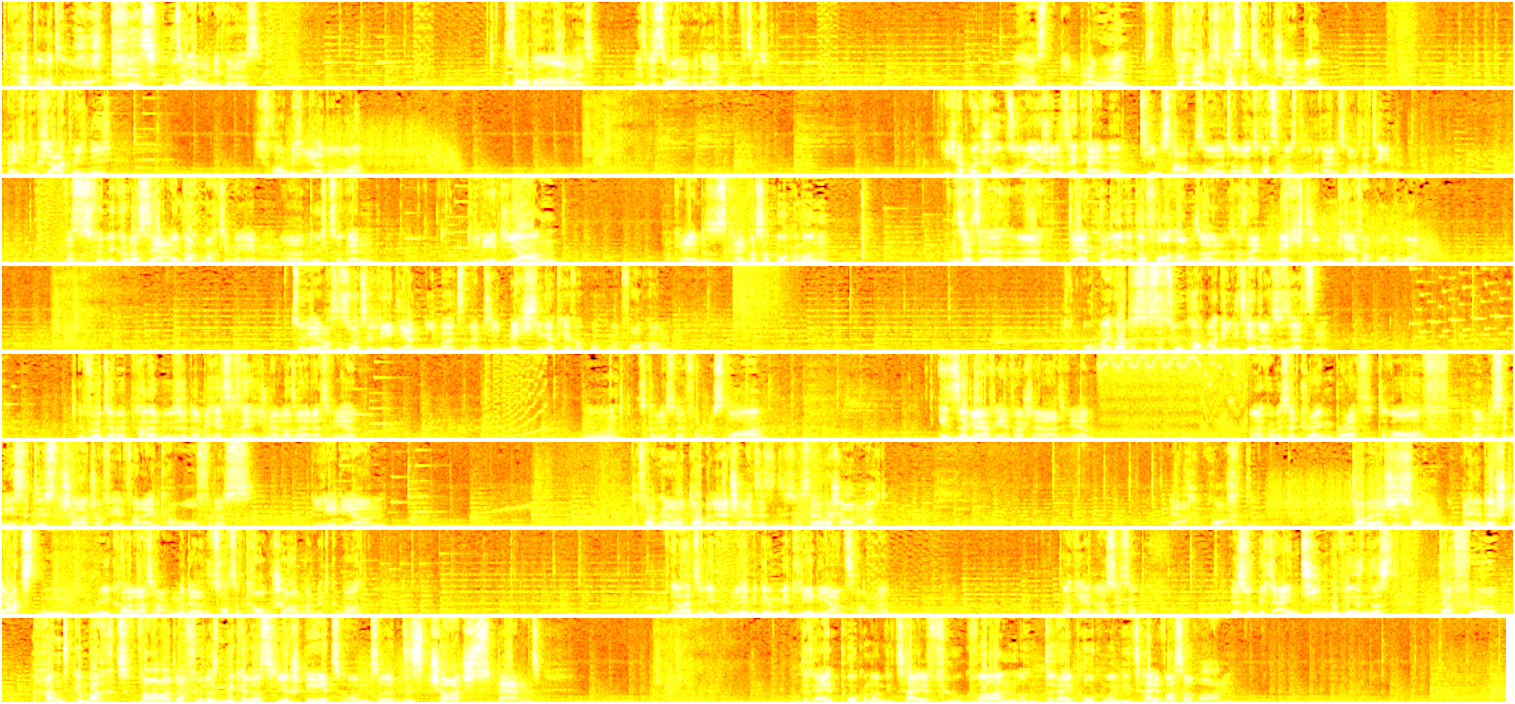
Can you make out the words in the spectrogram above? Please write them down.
Hat aber... Oh, Chris, gute Arbeit, Nikolas. Saubere Arbeit. Jetzt bist du auch Level 53. Da du ein Beat Barrel. Reines Wasserteam scheinbar. Ich meine, ich beklag mich nicht. Ich freue mich eher drüber. Ich habe euch schon so eingestellt, dass ihr keine Teams haben sollt, aber trotzdem hast du ein reines Wasserteam. Was es für Nikolas sehr einfach macht, hier mal eben äh, durchzurennen. Und Ledian. Okay, das ist kein Wasser-Pokémon. Das hätte äh, der Kollege davor haben sollen unter seinen mächtigen Käfer-Pokémon. Zugegebenermaßen sollte Ledian niemals in einem Team mächtiger Käfer-Pokémon vorkommen. Oh mein Gott, es ist dazu gekommen, Agilität einzusetzen. Wird er mit Paralyse dadurch jetzt tatsächlich schneller sein als wir? Hm, jetzt kommt erstmal Full Restore. Jetzt ist er gleich auf jeden Fall schneller als wir. Und dann kommt jetzt der Dragon Breath drauf. Und dann ist der nächste Discharge auf jeden Fall ein K.O. für das Ledian. Und vor allem, wenn er noch Double Edge einsetzt und sich noch selber Schaden macht. Ja, boah. Double Edge ist schon eine der stärksten Recoil-Attacken und der hat uns trotzdem kaum Schaden damit gemacht. Aber halt so die Probleme, die man mit Ledians hat, ne? Okay, dann hast du jetzt noch... Das ist wirklich ein Team gewesen, das dafür handgemacht war, dafür, dass Nicholas hier steht und äh, Discharge spammt. Drei Pokémon, die Teil Flug waren und drei Pokémon, die Teil Wasser waren.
